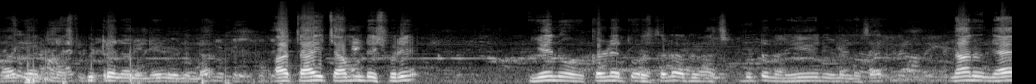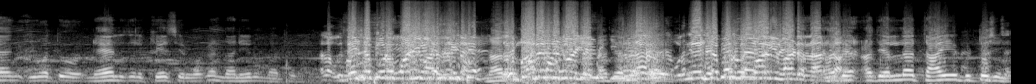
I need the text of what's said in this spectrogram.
ಭಾಗಿಯಾಗ್ತೀನಿ ಅಷ್ಟು ಬಿಟ್ಟರೆ ನಾನು ಇನ್ನೇನು ಹೇಳಿಲ್ಲ. ಆ ತಾಯಿ ಚಾಮುಂಡೇಶ್ವರಿ ಏನು ಕರುಣೆ ತೋರಿಸ್ತಾಳೆ ಅದು ಬಿಟ್ಟು ನಾನು ಏನು ಹೇಳಲ್ಲ ಸರ್. ನಾನು ನ್ಯಾಯ ಇವತ್ತು ನ್ಯಾಯಾಲಯದಲ್ಲಿ ಕೇಸ್ ಇರುವಾಗ ನಾನೇನು ಮಾಡ್ತೀನಿ ಅಲ್ಲ ಉದ್ದೇಶಪೂರ್ವಕವಾಗಿ ಮಾಡಿದ್ರೆ? ನಾನು- ಮಾಡಿದ್ರ? ಅದೆ ಅದೆಲ್ಲ ತಾಯಿ ಬಿಟ್ಟಿದ್ದೀನಿ.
